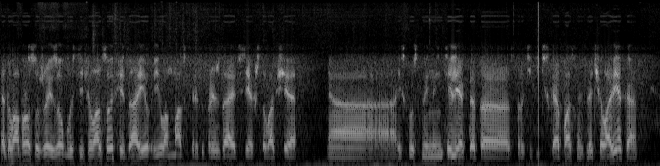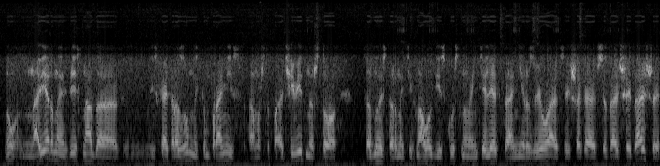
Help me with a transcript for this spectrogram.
это вопрос уже из области философии, да. Илон Маск предупреждает всех, что вообще э, искусственный интеллект это стратегическая опасность для человека. Ну, наверное, здесь надо искать разумный компромисс, потому что очевидно, что с одной стороны технологии искусственного интеллекта, они развиваются и шагают все дальше и дальше,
